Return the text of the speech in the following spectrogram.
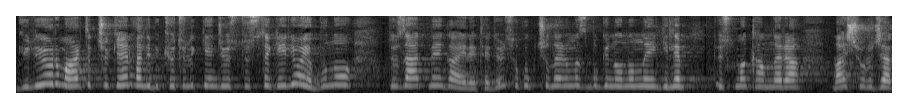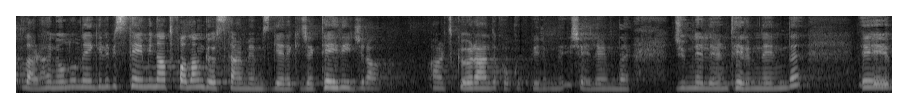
Gülüyorum artık çünkü herhalde bir kötülük gence üst üste geliyor ya bunu düzeltmeye gayret ediyoruz. Hukukçularımız bugün onunla ilgili üst makamlara başvuracaklar. Hani onunla ilgili biz teminat falan göstermemiz gerekecek. Tehri icra artık öğrendik hukuk birimli şeylerinde, cümlelerin terimlerinde. Ee,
